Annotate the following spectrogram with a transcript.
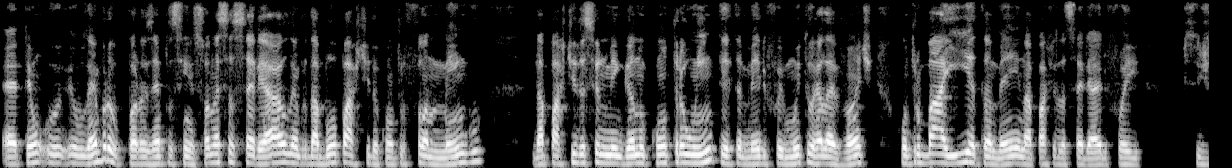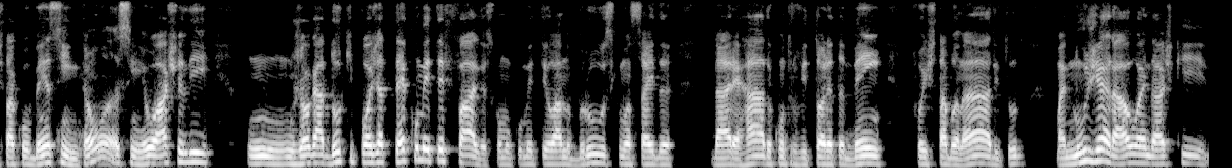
É, tem um, eu lembro, por exemplo, assim, só nessa Série A eu lembro da boa partida contra o Flamengo, da partida, se não me engano, contra o Inter também, ele foi muito relevante, contra o Bahia também, na parte da Série A, ele foi se destacou bem, assim, então, assim, eu acho ele um, um jogador que pode até cometer falhas, como cometeu lá no Brusque, uma saída da área errada, contra o Vitória também, foi estabanado e tudo, mas no geral, ainda acho que,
